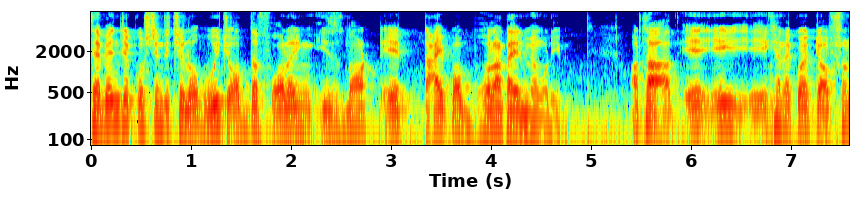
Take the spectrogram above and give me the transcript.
সেভেন যে কোশ্চেনটি ছিল which of the following is not a type of volatile memory অর্থাৎ এই, এখানে কয়েকটি অপশন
